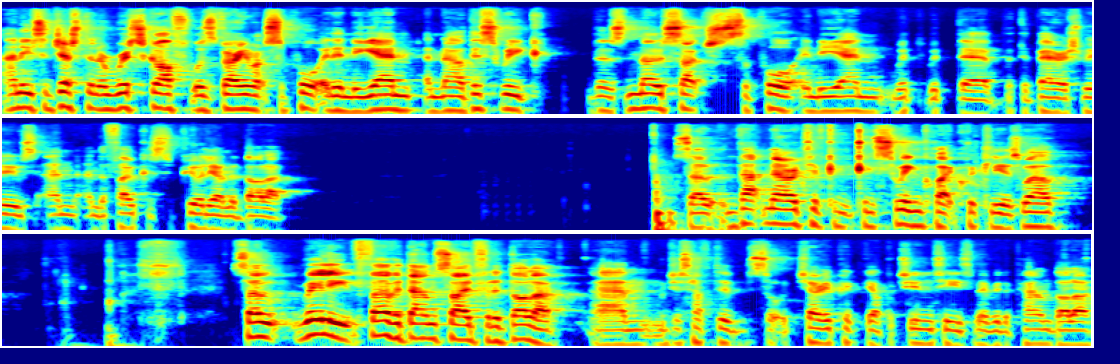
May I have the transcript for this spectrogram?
and he suggesting a risk off was very much supported in the yen, and now this week there's no such support in the yen with with the with the bearish moves, and and the focus is purely on the dollar. So that narrative can can swing quite quickly as well. So really, further downside for the dollar um, we just have to sort of cherry pick the opportunities, maybe the pound dollar.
